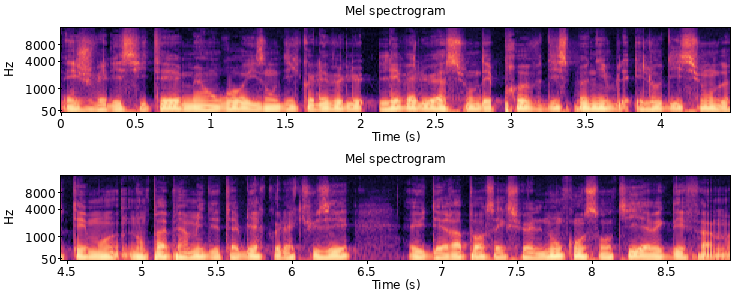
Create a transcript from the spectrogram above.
et je vais les citer, mais en gros, ils ont dit que l'évalu- l'évaluation des preuves disponibles et l'audition de témoins n'ont pas permis d'établir que l'accusé a eu des rapports sexuels non consentis avec des femmes.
